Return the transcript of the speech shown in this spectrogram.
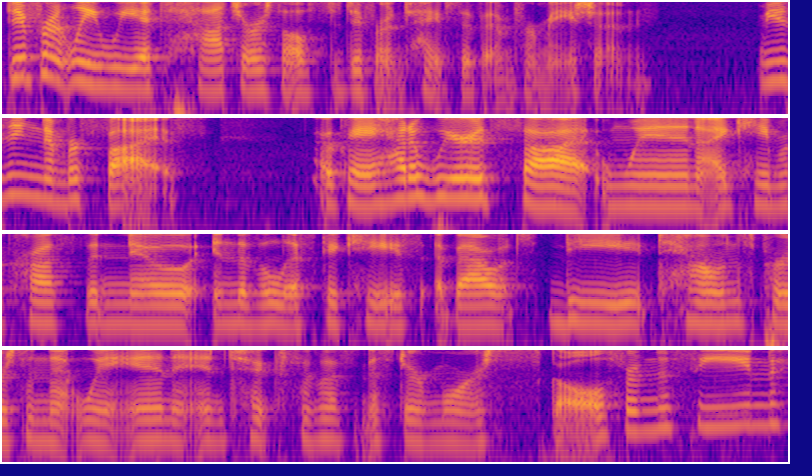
differently we attach ourselves to different types of information. Musing number 5. Okay, I had a weird thought when I came across the note in the Villisca case about the townsperson that went in and took some of Mr. Moore's skull from the scene.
